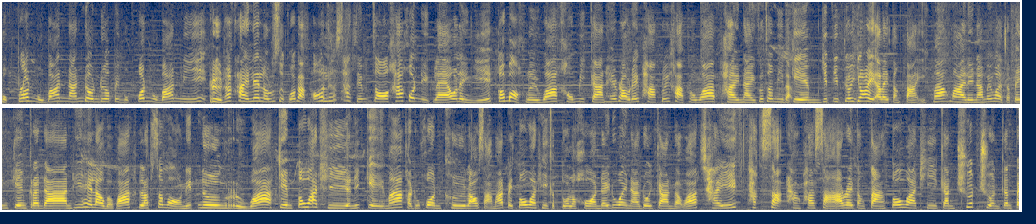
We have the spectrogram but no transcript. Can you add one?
บุกปล้นหมู่บ้านนั้นเดินเรือไปบุกปล้นหมู่บ้านนี้ หรือถ้าใครเล่นแล้วรู้สึกว่าแบบอ๋อเลือดสัตว์เต็มจอฆ่าคนอีกแล้วอะไรอย่างนี้ ก็บอกเลยว่าเขามีการให้เราได้พักด้วยค่ะ เพราะว่าภายในก็จะมีแบบเกมยิบยิบย่อยๆ อะไรต่างๆ อีกมากมายเลยนะ ไม่ว่าจะเป็นเกมกระดานที่ให้เราแบบว่ารับสมองนิดนึง หรือว่าเกมโตวาทีอันนี้เก๋มากค่ะทุกคนคือเราสามารถไปโต้วาทีกับตัวละครได้ด้วยนะ โดยการแบบว่าใช้ทักษะทางภาษาอะไรต่างๆ โต้วาทีกันเชือดเฉือนกันไป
